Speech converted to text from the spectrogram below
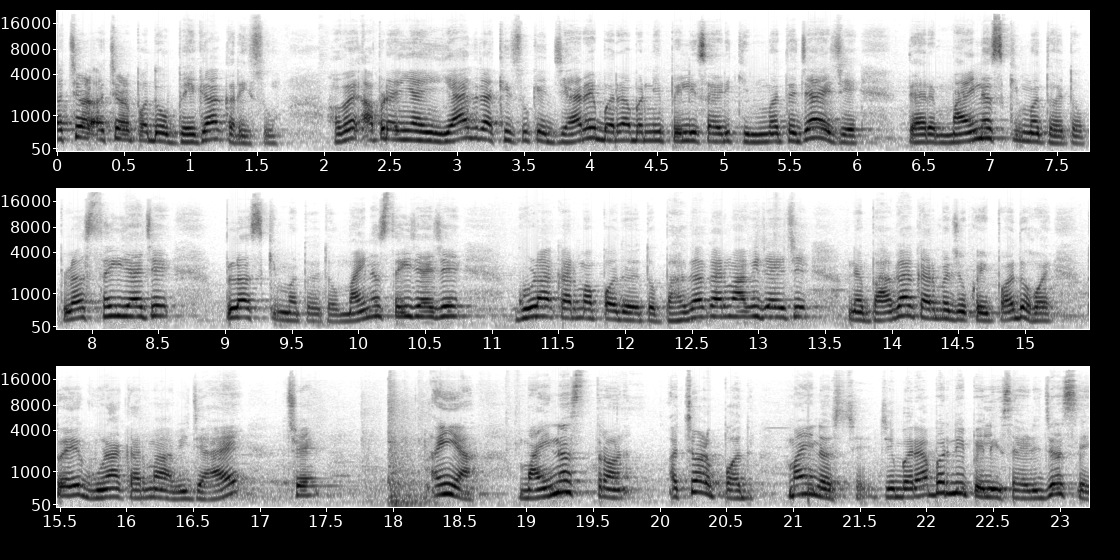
અચળ અચળ પદો ભેગા કરીશું. હવે આપણે અહીંયા યાદ રાખીશું કે જ્યારે બરાબરની પેલી સાઈડ કિંમત જાય છે, ત્યારે માઇનસ કિંમત હોય તો પ્લસ થઈ જાય છે પ્લસ કિંમત હોય તો માઇનસ થઈ જાય છે. ગુણાકારમાં પદ હોય તો ભાગાકારમાં આવી જાય છે અને ભાગાકારમાં જો કોઈ પદ હોય તો એ ગુણાકારમાં આવી જાય છે. અહીંયા માઇનસ ત્રણ અચળ પદ માઇનસ છે. જે બરાબરની પેલી સાઈડ જશે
